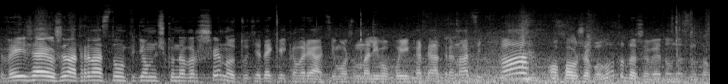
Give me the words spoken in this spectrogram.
Виїжджаю вже на 13-му підйомничку на вершину, тут є декілька варіацій. Можна наліво поїхати на 13А, опа вже болото навіть видно внизу там.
